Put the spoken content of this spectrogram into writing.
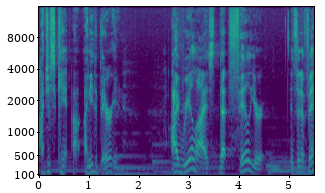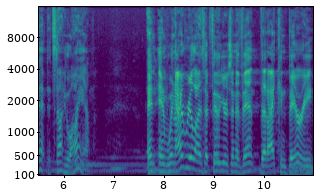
I just can't, I need to bury it. I realize that failure is an event, it's not who I am. And, and when I realize that failure is an event that I can bury,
